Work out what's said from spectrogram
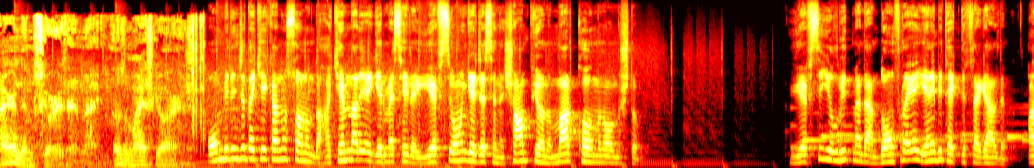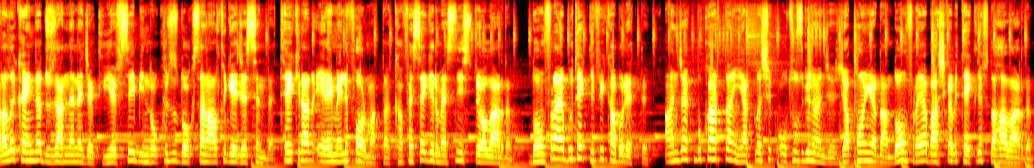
I earned them scars that night. Those are my scars. 11. dakikanın sonunda hakemin araya girmesiyle UFC 10 gecesinin şampiyonu Mark Coleman olmuştu. UFC yıl bitmeden Don Fry'e yeni bir teklifle geldi. Aralık ayında düzenlenecek UFC 1996 gecesinde tekrar elemeli formatta kafese girmesini istiyorlardı. Don Fry bu teklifi kabul etti. Ancak bu karttan yaklaşık 30 gün önce Japonya'dan Don Fry'a başka bir teklif daha vardı.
